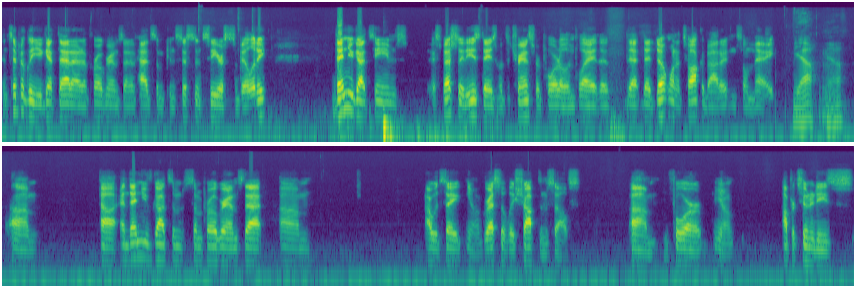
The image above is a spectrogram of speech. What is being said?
and typically you get that out of programs that have had some consistency or stability then you got teams, especially these days with the transfer portal in play, that that, that don't want to talk about it until May. Yeah, yeah. Um, uh, and then you've got some some programs that um, I would say you know aggressively shop themselves um, for you know opportunities,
